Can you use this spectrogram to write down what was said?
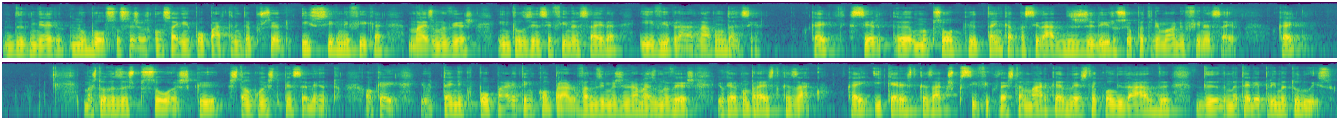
de dinheiro no bolso, ou seja, eles conseguem poupar 30%. Isso significa, mais uma vez, inteligência financeira e vibrar na abundância. ok? Ser uh, uma pessoa que tem capacidade de gerir o seu património financeiro. Ok? Mas todas as pessoas que estão com este pensamento, ok, eu tenho que poupar e tenho que comprar, vamos imaginar mais uma vez, eu quero comprar este casaco, ok? E quero este casaco específico, desta marca, desta qualidade de, de matéria-prima, tudo isso.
